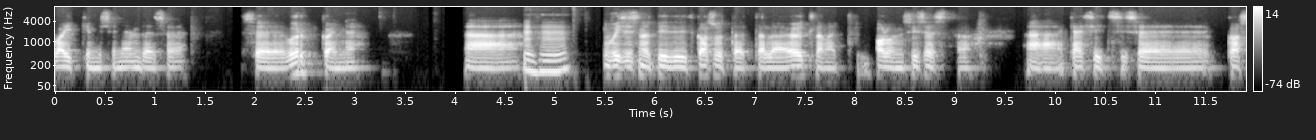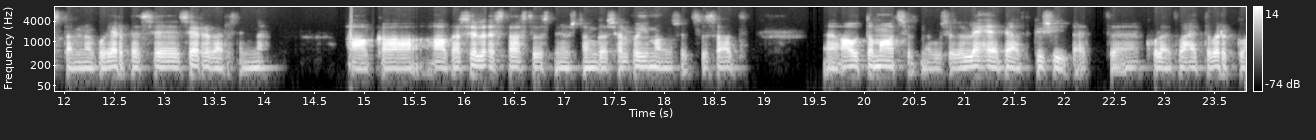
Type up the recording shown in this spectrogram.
vaikimisi nende see, see võrk on ju äh, mm. -hmm. või siis nad pidid kasutajatele ütlema, et palun sisesta äh, käsitsi see custom nagu RPC server sinna. aga, aga sellest aastast minu arust on ka seal võimalus, et sa saad äh, automaatselt nagu selle lehe pealt küsida, et äh, kuule, et vaheta võrku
